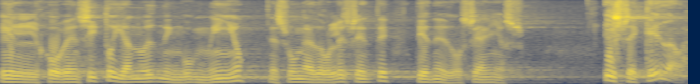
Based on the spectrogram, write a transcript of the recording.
el jovencito ya no es ningún niño, es un adolescente, tiene 12 años. Y se queda,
